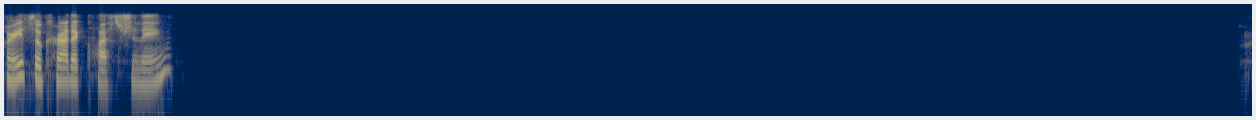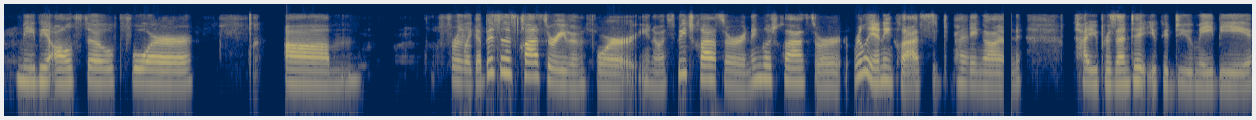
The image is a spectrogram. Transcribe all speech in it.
All right, so Socratic questioning. Maybe also for um, for like a business class or even for you know a speech class or an English class or really any class depending on how you present it. You could do maybe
